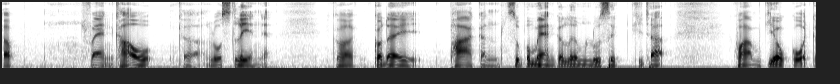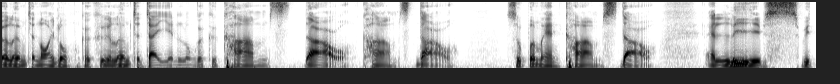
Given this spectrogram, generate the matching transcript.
กับแฟนเขากับโรสเลนเนี่ยก็ก็ได้พากันซูเปอร์แมนก็เริ่มรู้สึกที่จะความเกรี้ยวโกรธก็เริ่มจะน้อยลงก็คือเริ่มจะใจเย็นลงก็คือ calms down calms down Superman calms down and leaves with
